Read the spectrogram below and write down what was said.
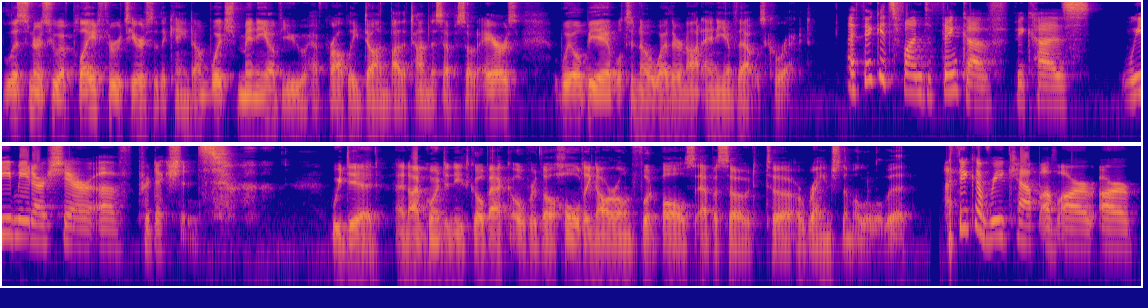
listeners who have played through Tears of the Kingdom, which many of you have probably done by the time this episode airs, will be able to know whether or not any of that was correct. I think it's fun to think of because we made our share of predictions. We did, and I'm going to need to go back over the holding our own footballs episode to arrange them a little bit. I think a recap of our our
